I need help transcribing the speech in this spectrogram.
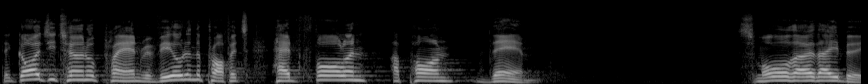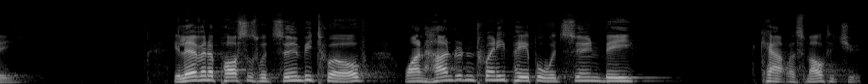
that God's eternal plan revealed in the prophets had fallen upon them. Small though they be. Eleven apostles would soon be twelve, 120 people would soon be a countless multitude.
